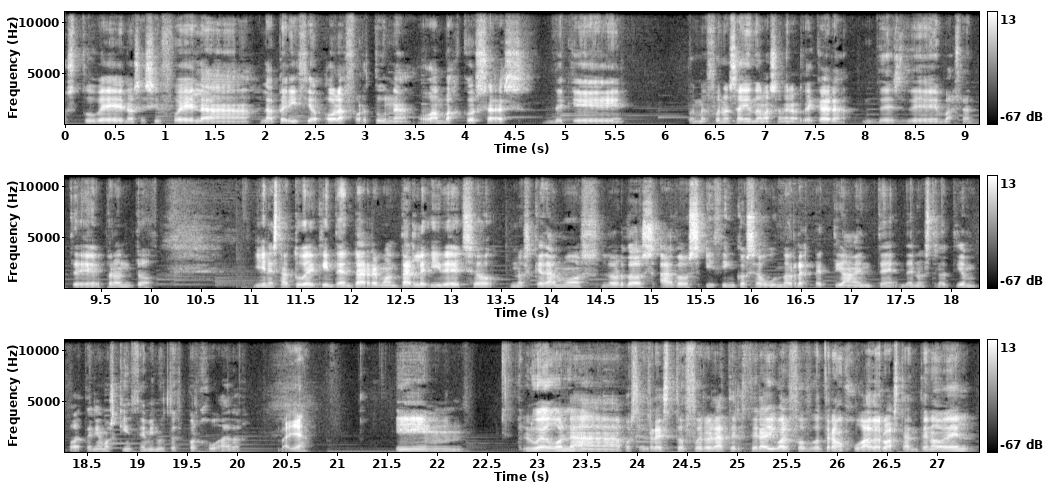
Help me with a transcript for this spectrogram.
pues tuve, no sé si fue la, la pericia o la fortuna o ambas cosas de que pues me fueron saliendo más o menos de cara desde bastante pronto. Y en esta tuve que intentar remontarle y de hecho nos quedamos los dos a 2 y 5 segundos respectivamente de nuestro tiempo. Teníamos 15 minutos por jugador. Vaya. Y mm, luego la, pues el resto fueron la tercera, igual fue contra un jugador bastante novel.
